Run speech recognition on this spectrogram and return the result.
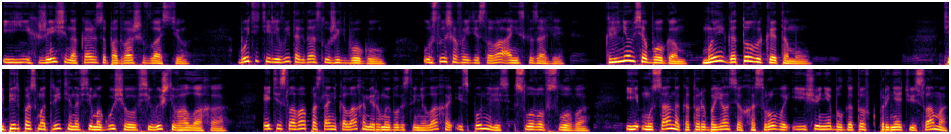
и их женщины окажутся под вашей властью? Будете ли вы тогда служить Богу?» Услышав эти слова, они сказали, «Клянемся Богом, мы готовы к этому». Теперь посмотрите на всемогущего Всевышнего Аллаха. Эти слова посланника Аллаха, мир ему и благословение Аллаха, исполнились слово в слово. И Мусана, который боялся Хасрова и еще не был готов к принятию ислама,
